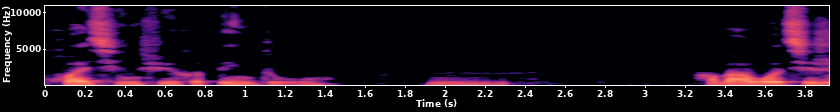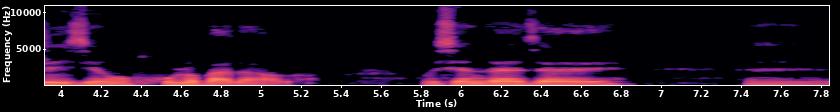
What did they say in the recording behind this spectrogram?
坏情绪和病毒，嗯，好吧，我其实已经胡说八道了，我现在在，嗯、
